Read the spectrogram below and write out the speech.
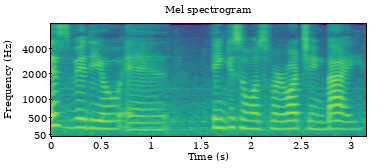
this video and thank you so much for watching. Bye!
